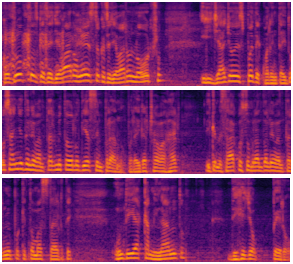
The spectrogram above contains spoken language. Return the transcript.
corruptos que se llevaron esto, que se llevaron lo otro. Y ya yo después de 42 años de levantarme todos los días temprano para ir a trabajar y que me estaba acostumbrando a levantarme un poquito más tarde, un día caminando, dije yo, pero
